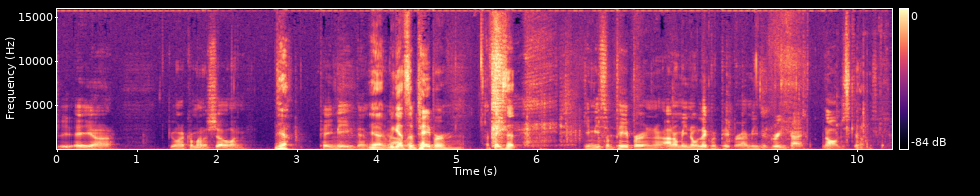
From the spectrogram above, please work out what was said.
Gee, hey, uh, if you want to come on the show and Yeah. pay me, then Yeah. We get some you- paper. Fix it. Give me some paper, and I don't mean no liquid paper. I mean the green kind. No, I'm just kidding. I'm just kidding.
